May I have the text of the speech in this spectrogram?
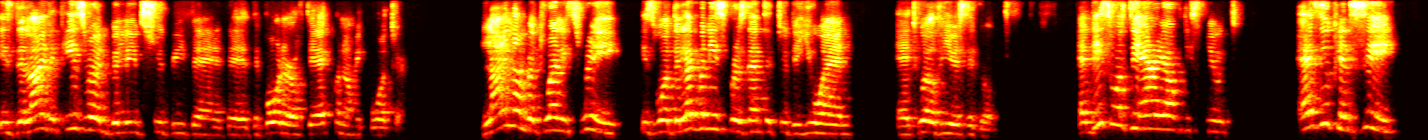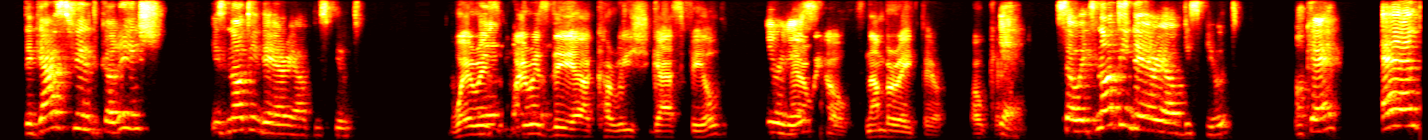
is the line that Israel believes should be the, the, the border of the economic water. Line number 23 is what the Lebanese presented to the UN uh, 12 years ago. And this was the area of dispute. As you can see, the gas field Karish is not in the area of dispute. Where is where is the uh, Karish gas field? Here it there is. we go. It's number eight there. Okay. Yeah. So it's not in the area of dispute. Okay. And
